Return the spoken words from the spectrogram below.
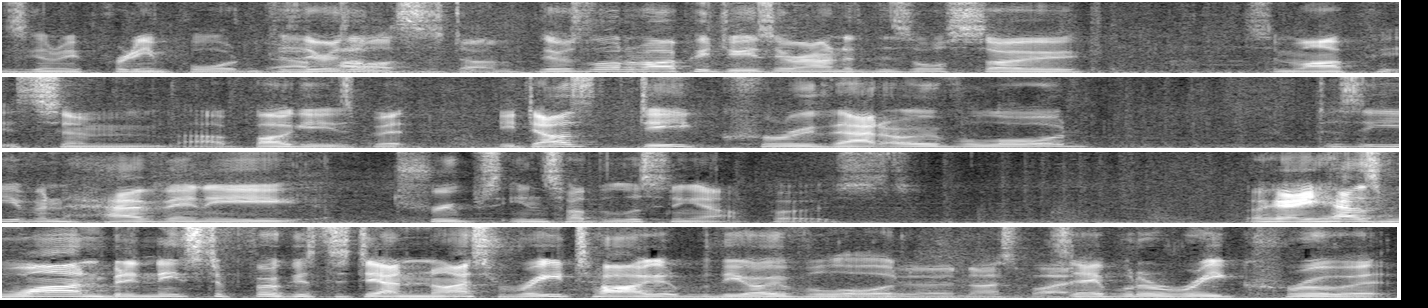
is going to be pretty important because Yeah, there is a is done. there's a lot of RPGs around, and there's also some RP, some uh, buggies. But he does decrew that Overlord. Does he even have any troops inside the listening outpost? Okay, he has one, but he needs to focus this down. Nice retarget with the Overlord. Good, nice play. He's able to recrew it.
